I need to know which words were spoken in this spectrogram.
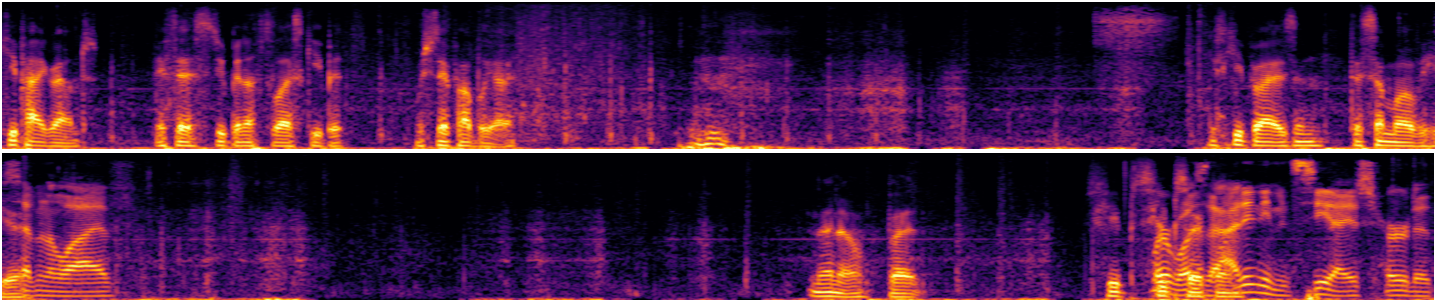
Keep high ground. If they're stupid enough to let us keep it, which they probably are. Just keep rising. There's somewhere over here. Seven alive. I know, but just keep, keep Where was that? I didn't even see it. I just heard it.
